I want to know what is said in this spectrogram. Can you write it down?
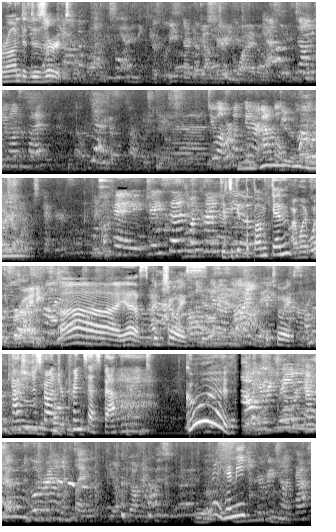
We're on to dessert. Got very quiet on. John, do you want some pie? Do you want pumpkin or apple? Okay, Jason, what kind Did you get the pumpkin? I went for the variety. Ah, yes, good choice. Good choice. Cassia just found your princess backpack. Good. You're reaching over cash up. Go around and play with Dominic. 'cause Hey, honey. You're reaching on cash. and-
